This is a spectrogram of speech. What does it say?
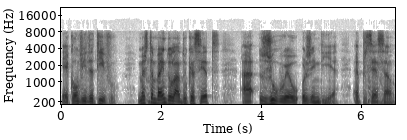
é convidativo. Mas também do lado do cacete há, julgo eu, hoje em dia, a percepção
